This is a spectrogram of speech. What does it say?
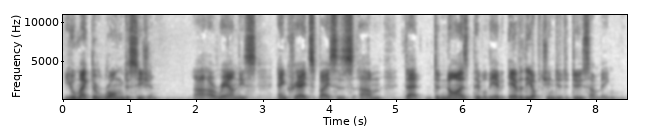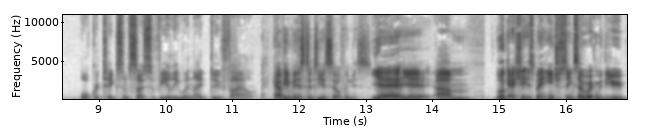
you'll make the wrong decision uh, around this and create spaces um, that denies people the ever the opportunity to do something or critiques them so severely when they do fail. How have you ministered to yourself in this? Yeah, yeah. Um, look, actually, it's been interesting. So working with you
